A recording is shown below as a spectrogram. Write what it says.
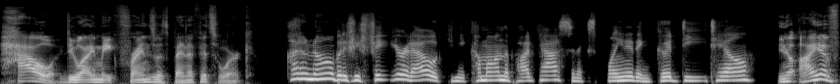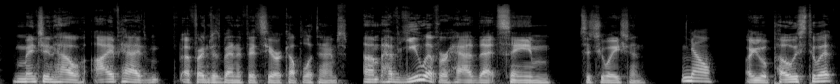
how do I make friends with benefits work? I don't know, but if you figure it out, can you come on the podcast and explain it in good detail? You know, I have mentioned how I've had a friends with benefits here a couple of times. Um, have you ever had that same situation? No. Are you opposed to it?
